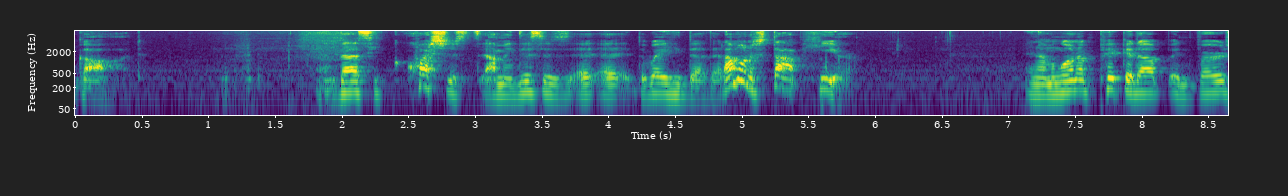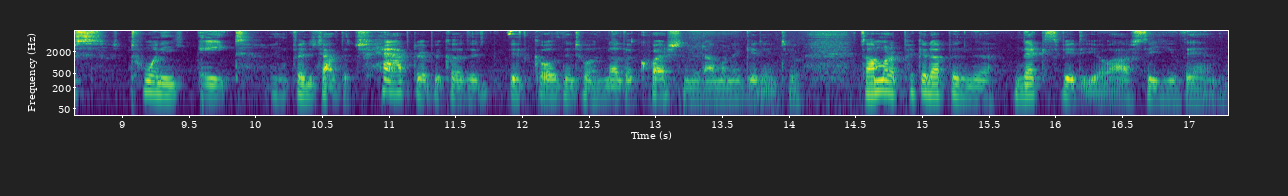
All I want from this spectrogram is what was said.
God. And thus he questions, I mean, this is uh, uh, the way he does that. I'm going to stop here. And I'm going to pick it up in verse 28 and finish out the chapter because it, it goes into another question that I'm going to get into. So I'm going to pick it up in the next video. I'll see you then.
